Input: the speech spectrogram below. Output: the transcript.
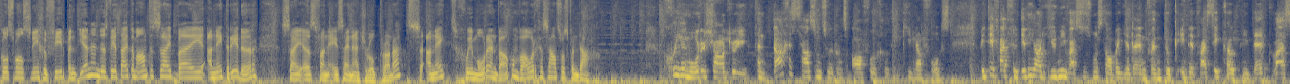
Cosmos 94.1 en dis weer tyd om aan te sluit by Anet Reder. Sy is van SA Natural Products. Anet, goeiemôre en welkom. Waaroor gesels ons vandag? Goeiemôre Jean-Louis. Vandag gesels ons oor ons afvogel Ekinafos. Weet jy wat verlede jaar Junie was ons mos daar by julle in Windhoek en dit was nie koud nie, dit was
